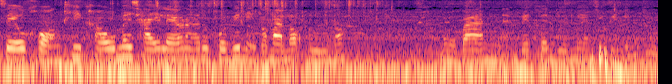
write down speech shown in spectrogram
sale ของที่เขาไม่ใช้แล้วนะคะ ทุกคนพี่หนิงก็มาเลาะดูเนาะหมู่บ้านเบเคิลยูเนียนที่พี่หนิงอยู่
